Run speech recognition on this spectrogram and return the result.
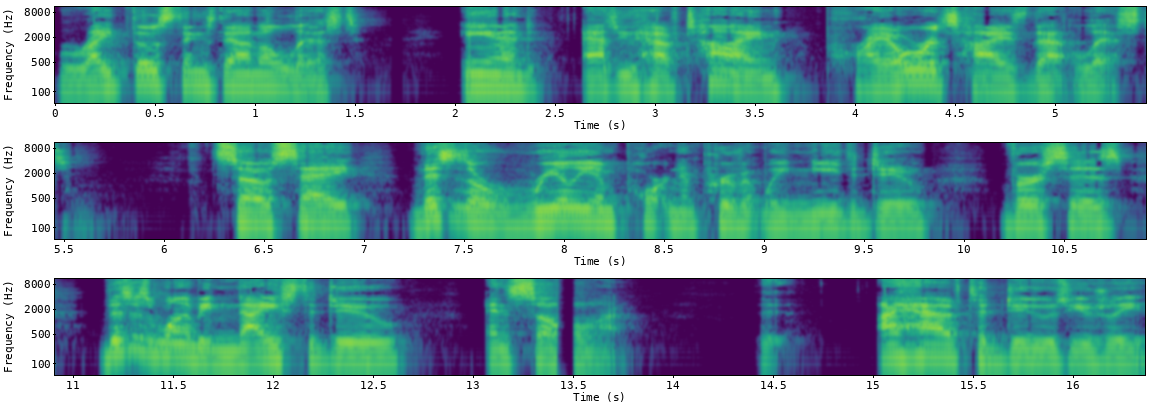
write those things down on a list. And as you have time, prioritize that list. So say, this is a really important improvement we need to do versus this is one that'd be nice to do and so on. I have to dos usually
